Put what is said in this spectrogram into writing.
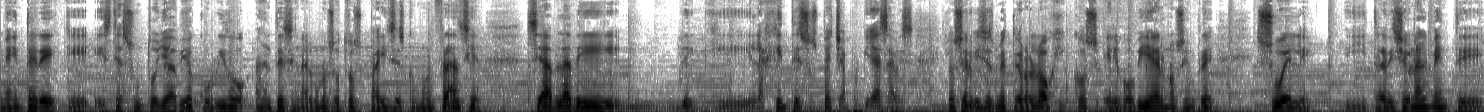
me enteré que este asunto ya había ocurrido antes en algunos otros países como en Francia. Se habla de de que la gente sospecha, porque ya sabes, los servicios meteorológicos, el gobierno siempre suele y tradicionalmente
